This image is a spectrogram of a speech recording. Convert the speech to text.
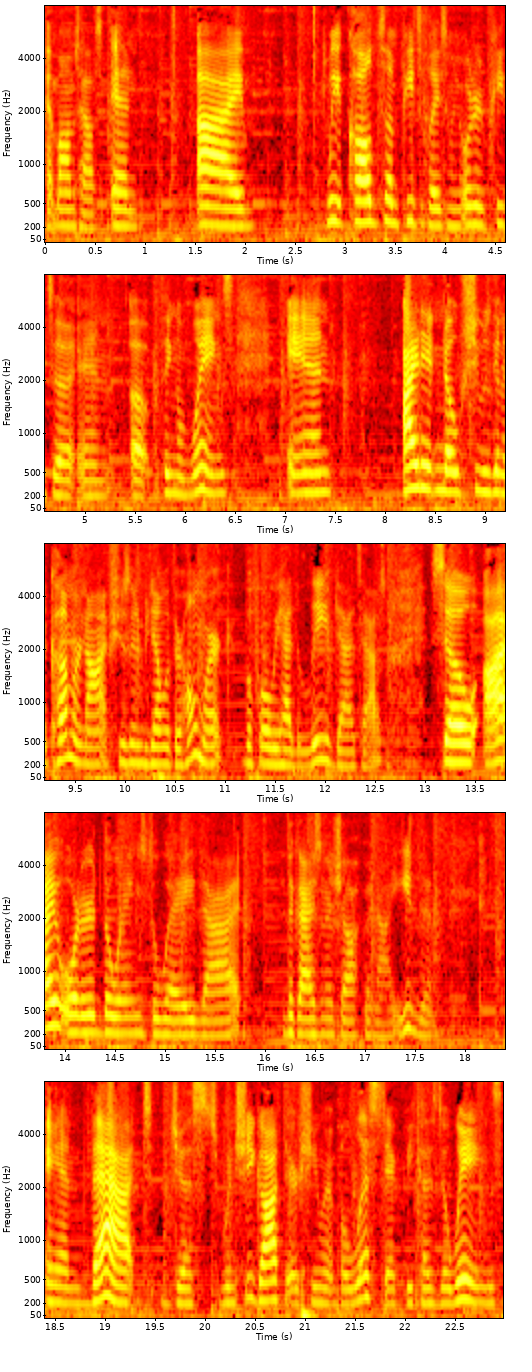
at Mom's house, and I we called some pizza place and we ordered pizza and a thing of wings, and I didn't know if she was gonna come or not, if she was gonna be done with her homework before we had to leave Dad's house. So I ordered the wings the way that the guys in the shop and I eat them. And that just, when she got there, she went ballistic because the wings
